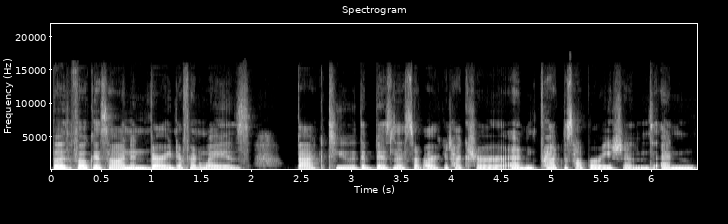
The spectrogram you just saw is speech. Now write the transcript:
both focus on in very different ways back to the business of architecture and practice operations and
